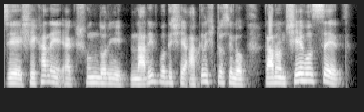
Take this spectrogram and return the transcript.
যে সেখানে এক সুন্দরী নারীর প্রতি সে আকৃষ্ট ছিল। কারণ সে হচ্ছে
